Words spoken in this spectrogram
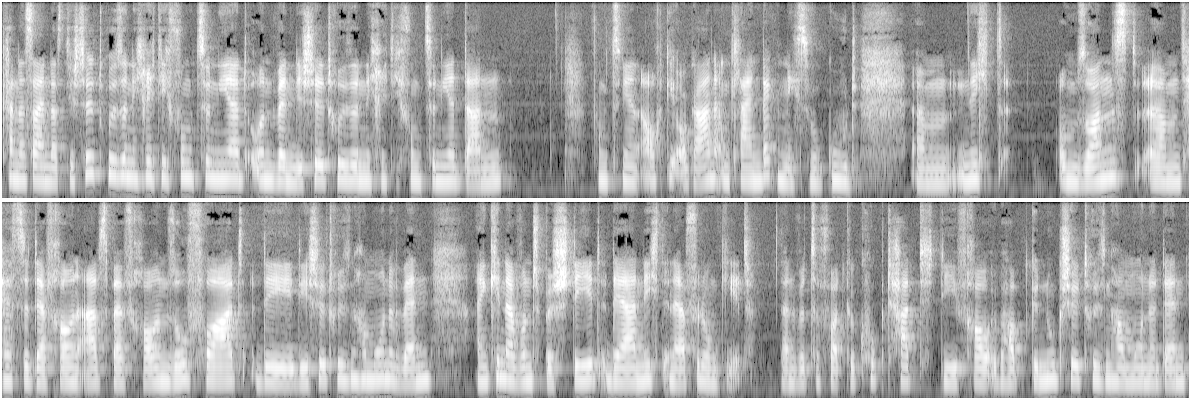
kann es sein, dass die Schilddrüse nicht richtig funktioniert und wenn die Schilddrüse nicht richtig funktioniert, dann funktionieren auch die Organe im kleinen Becken nicht so gut. Ähm, nicht umsonst ähm, testet der Frauenarzt bei Frauen sofort die, die Schilddrüsenhormone, wenn ein Kinderwunsch besteht, der nicht in Erfüllung geht. Dann wird sofort geguckt, hat die Frau überhaupt genug Schilddrüsenhormone, denn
